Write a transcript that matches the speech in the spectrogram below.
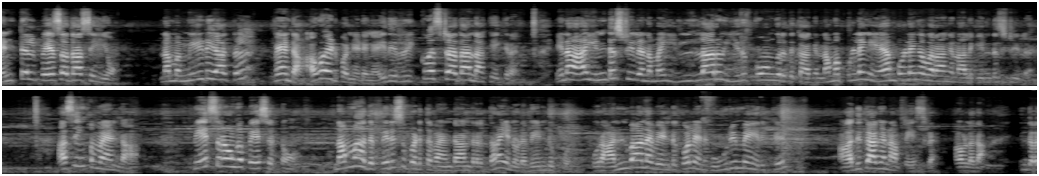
மென்டல் பேச தான் செய்யும். நம்ம மீடியாக்கள் வேண்டாம் அவாய்ட் பண்ணிடுங்க. இது ரிக்வெஸ்ட்டாக தான் நான் கேட்குறேன் ஏன்னா இண்டஸ்ட்ரியில் நம்ம எல்லாரும் இருக்கோங்கிறதுக்காக நம்ம பிள்ளைங்க என் பிள்ளைங்க வராங்க நாளைக்கு இண்டஸ்ட்ரியில் அசிங்கம் வேண்டாம். பேசுகிறவங்க பேசட்டும். நம்ம அதை பெருசுப்படுத்த வேண்டான்றது தான் என்னோட வேண்டுகோள். ஒரு அன்பான வேண்டுகோள் எனக்கு உரிமை இருக்குது அதுக்காக நான் பேசுகிறேன் அவ்வளோதான் இந்த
